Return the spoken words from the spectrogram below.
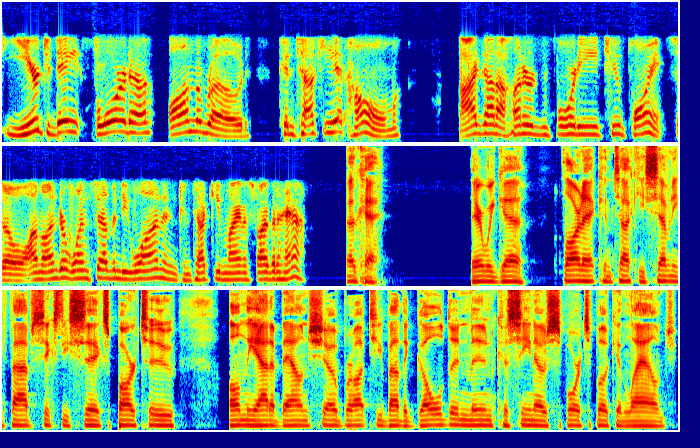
year to date, Florida on the road, Kentucky at home. I got 142 points, so I'm under 171, and Kentucky minus five and a half. Okay. There we go. Florida at Kentucky, 75 66. Bartoo on the Out of Bounds show, brought to you by the Golden Moon Casino Sportsbook and Lounge.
